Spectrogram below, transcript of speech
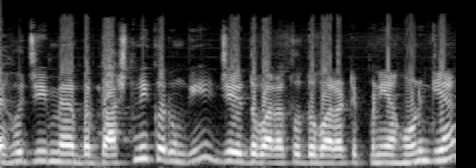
ਇਹੋ ਜੀ ਮੈਂ ਬਰਦਾਸ਼ਤ ਨਹੀਂ ਕਰੂੰਗੀ, ਜੇ ਦੁਬਾਰਾ ਤੋਂ ਦੁਬਾਰਾ ਟਿੱਪਣੀਆਂ ਹੋਣਗੀਆਂ।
